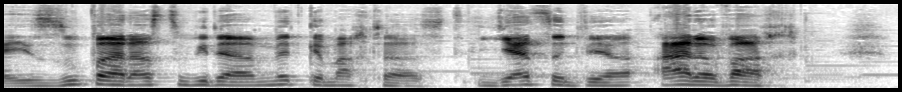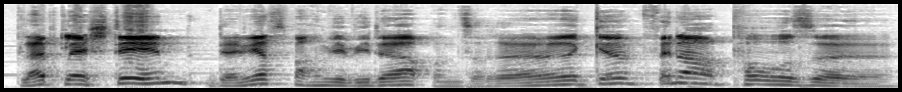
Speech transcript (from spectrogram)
Hey, super, dass du wieder mitgemacht hast. Jetzt sind wir alle wach. Bleib gleich stehen, denn jetzt machen wir wieder unsere Gewinnerpose.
